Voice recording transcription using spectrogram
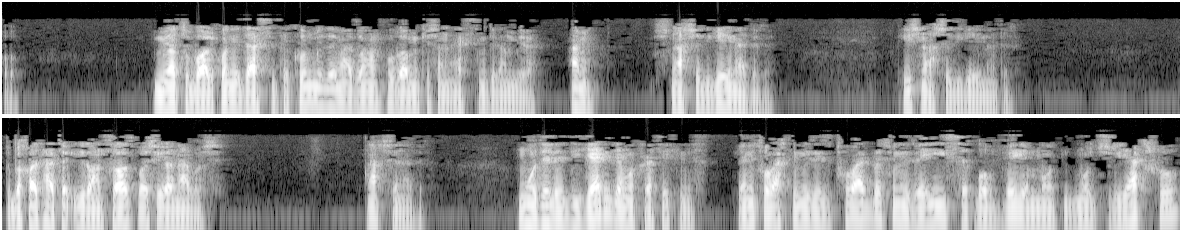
خب؟ میاد تو بالکن دستی تکون میده. مردم هم هورا می‌کشن عکس می‌گیرن میره همین. هیچ نقش دیگه ای نداره. هیچ نقش دیگه ای نداره. تو بخواد حتی ایران ساز باشه یا نباشه. نقشی نداره. مدل دیگری دموکراتیک نیست. یعنی تو وقتی میریزی تو باید بتونی رئیس قوه مجریت رو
